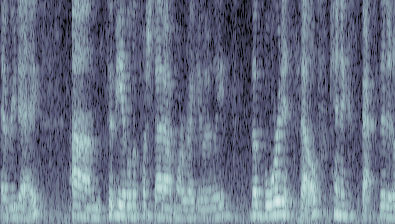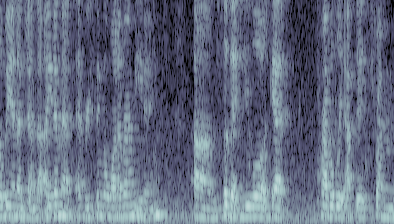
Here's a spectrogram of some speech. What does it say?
every day, um, to be able to push that out more regularly. The board itself can expect that it'll be an agenda item at every single one of our meetings, um, so that you will get probably updates from,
